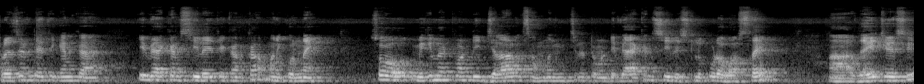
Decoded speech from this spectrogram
ప్రజెంట్ అయితే కనుక ఈ వ్యాకెన్సీలు అయితే కనుక మనకు ఉన్నాయి సో మిగిలినటువంటి జిల్లాలకు సంబంధించినటువంటి వ్యాకెన్సీ లిస్టులు కూడా వస్తాయి. దయచేసి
